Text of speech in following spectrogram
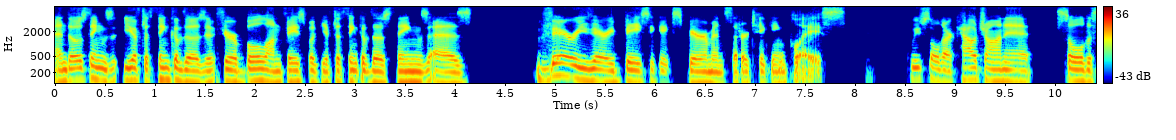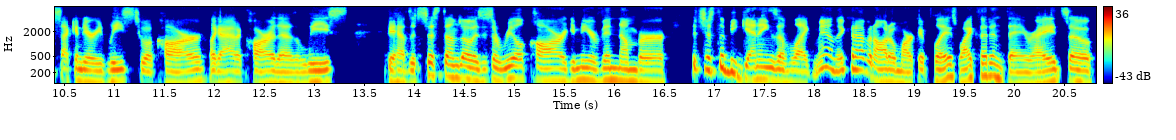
And those things, you have to think of those. If you're a bull on Facebook, you have to think of those things as Mm-hmm. very, very basic experiments that are taking place. We've sold our couch on it, sold a secondary lease to a car. Like I had a car that has a lease. They have the systems. Oh, is this a real car? Give me your VIN number. It's just the beginnings of like, man, they could have an auto marketplace. Why couldn't they? Right. So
